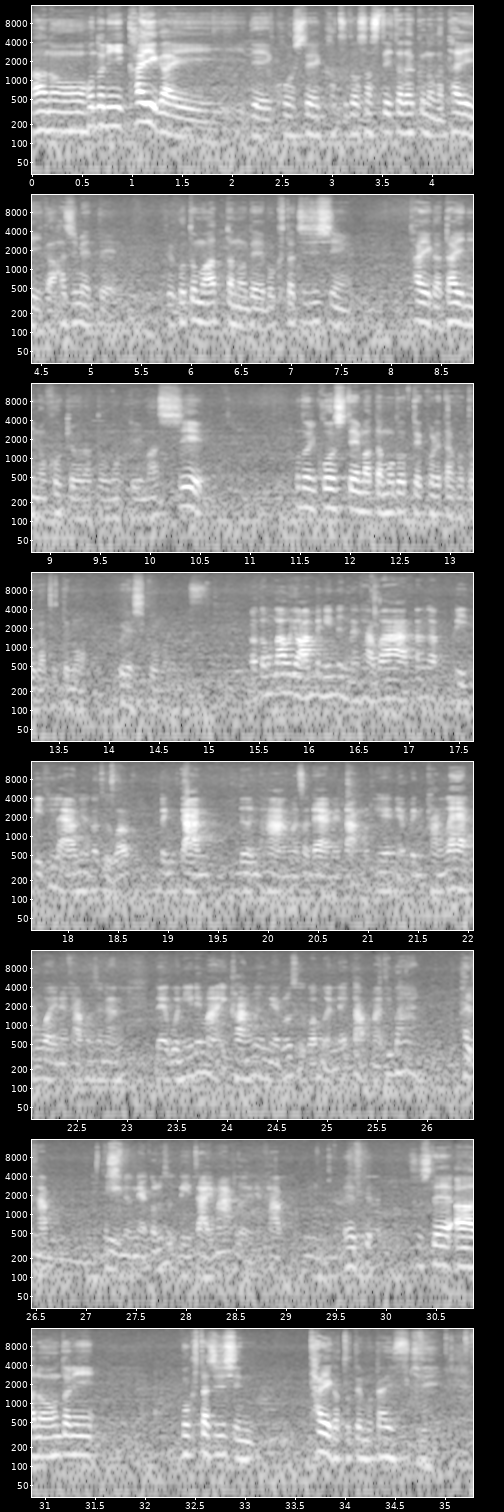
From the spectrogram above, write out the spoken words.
あの本当に海外でこうして活動させていただくのがタイが初めてということもあったので僕たち自身タイが第二の故郷だと思っていますし本当にこうしてまた戻ってこれたことがとても嬉しく思います ก็ต้องเล่าย้อนไปนิดนึงนะครับว่าตั้งแต่ปีปีที่แล้วเนี่ยก็ถือว่าเป็นการ เดินทางมาแสดงในต่างประเทศเนี่ยเป็นครั้งแรกด้วยนะครับ เพราะฉะนั้นในวันนี้ได้มาอีกครั้งหนึ่งเนี่ยก็รู้สึกว่าเหมือนได้กลับมาที่บ้านนะครับทีหนึ่งเนี่ยก็รู้สึกดีใจมากเลยนะครับ えーでそしてあの本当に僕たち自身タイがとても大好きで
